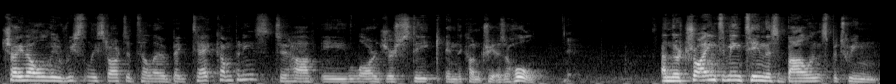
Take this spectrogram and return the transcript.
China only recently started to allow big tech companies to have a larger stake in the country as a whole. And they're trying to maintain this balance between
